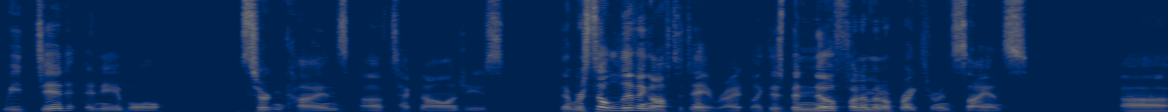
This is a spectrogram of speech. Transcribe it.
we did enable certain kinds of technologies that we're still living off today, right? Like there's been no fundamental breakthrough in science uh,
